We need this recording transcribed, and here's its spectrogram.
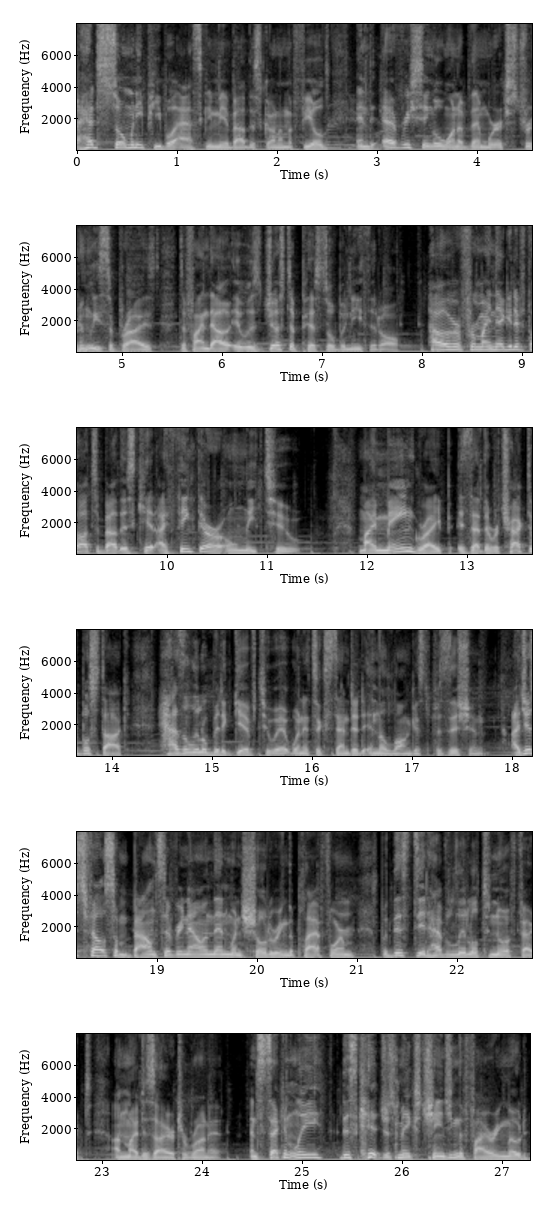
I had so many people asking me about this gun on the field, and every single one of them were extremely surprised to find out it was just a pistol beneath it all. However, for my negative thoughts about this kit, I think there are only two. My main gripe is that the retractable stock has a little bit of give to it when it's extended in the longest position. I just felt some bounce every now and then when shouldering the platform, but this did have little to no effect on my desire to run it. And secondly, this kit just makes changing the firing mode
